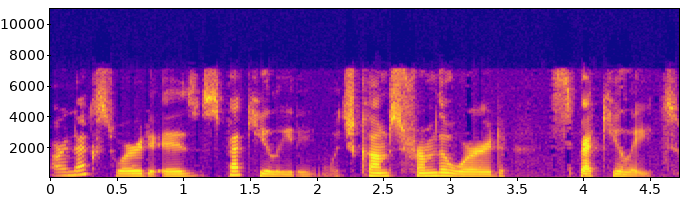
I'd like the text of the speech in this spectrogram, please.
Our next word is speculating, which comes from the word speculate.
